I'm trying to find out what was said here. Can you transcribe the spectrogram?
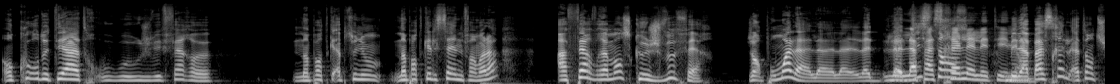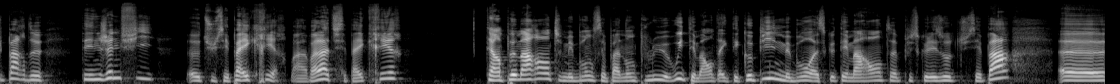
en cours de théâtre, où, où je vais faire n'importe absolument n'importe quelle scène, enfin voilà, à faire vraiment ce que je veux faire. Genre, pour moi, la, la, la, la, La, distance- passerelle elle était mais la passerelle, attends, tu pars de. T'es une jeune fille, euh, tu sais pas écrire. Bah voilà, tu sais pas écrire. T'es un peu marrante, mais bon, c'est pas non plus. Oui, t'es marrante avec tes copines, mais bon, est-ce que t'es marrante plus que les autres? Tu sais pas. Euh,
